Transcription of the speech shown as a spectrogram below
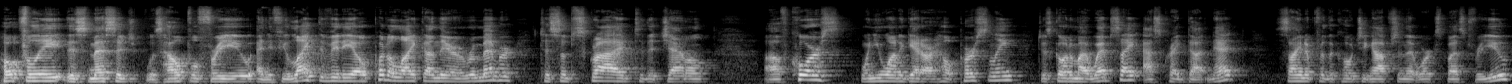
Hopefully, this message was helpful for you. And if you liked the video, put a like on there. And remember to subscribe to the channel. Of course, when you want to get our help personally, just go to my website, askcraig.net. Sign up for the coaching option that works best for you.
